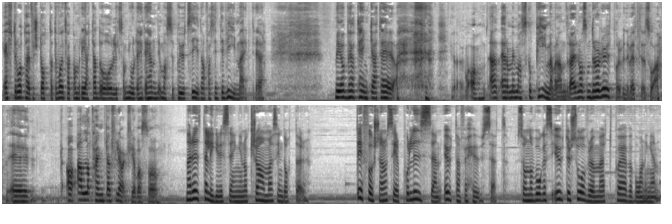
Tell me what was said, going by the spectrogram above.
Efteråt har jag förstått att det var för att de rekade och liksom gjorde, det hände massor på utsidan fast inte vi märkte det. Men jag börjar tänka att det är, är de i maskopi med varandra? Är det någon som drar ut på det? Du vet, så. Eh, alla tankar flög för jag var så... Marita ligger i sängen och kramar sin dotter. Det är först när de ser polisen utanför huset som de vågar se ut ur sovrummet på övervåningen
